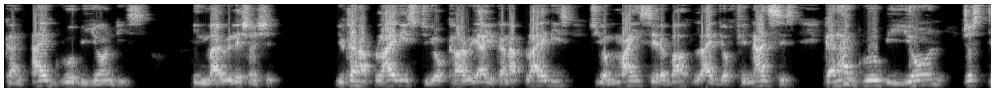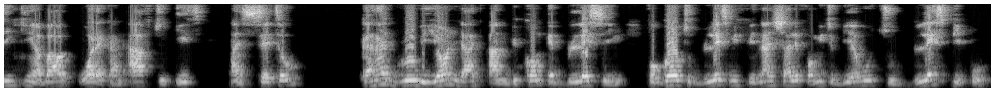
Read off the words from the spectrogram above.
can I grow beyond this in my relationship? You can apply this to your career. You can apply this to your mindset about life, your finances. Can I grow beyond just thinking about what I can have to eat and settle? Can I grow beyond that and become a blessing for God to bless me financially, for me to be able to bless people?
